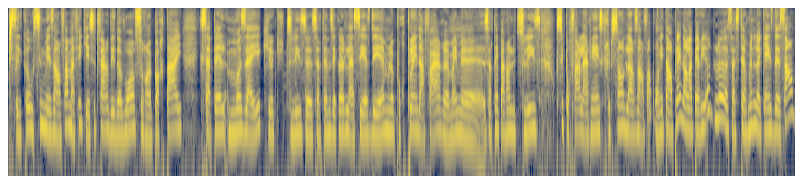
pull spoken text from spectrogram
puis c'est le cas aussi de mes enfants. Ma fille qui essaie de faire des devoirs sur un portail qui s'appelle Mosaïque, qui utilise certaines écoles de la CSDM là, pour plein d'affaires. même certains parents l'utilisent aussi pour faire la réinscription de leurs enfants. on est en plein dans la période là, ça se termine le 15 décembre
